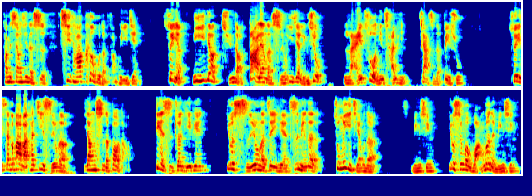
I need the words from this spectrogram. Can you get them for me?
他们相信的是其他客户的反馈意见，所以啊，你一定要寻找大量的使用意见领袖来做您产品价值的背书。所以三个爸爸他既使用了央视的报道、电视专题片，又使用了这些知名的综艺节目的明星。又使用了网络的明星，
